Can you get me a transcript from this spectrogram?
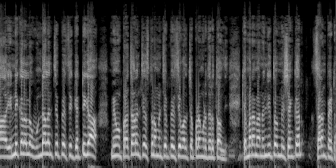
ఆ ఎన్నికలలో ఉండాలని చెప్పేసి గట్టిగా మేము ప్రచారం చేస్తున్నామని చెప్పేసి వాళ్ళు చెప్పడం కూడా జరుగుతుంది. కెమెరామ్యాన్ అంజితో మీ శంకర్ సరంపేట.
